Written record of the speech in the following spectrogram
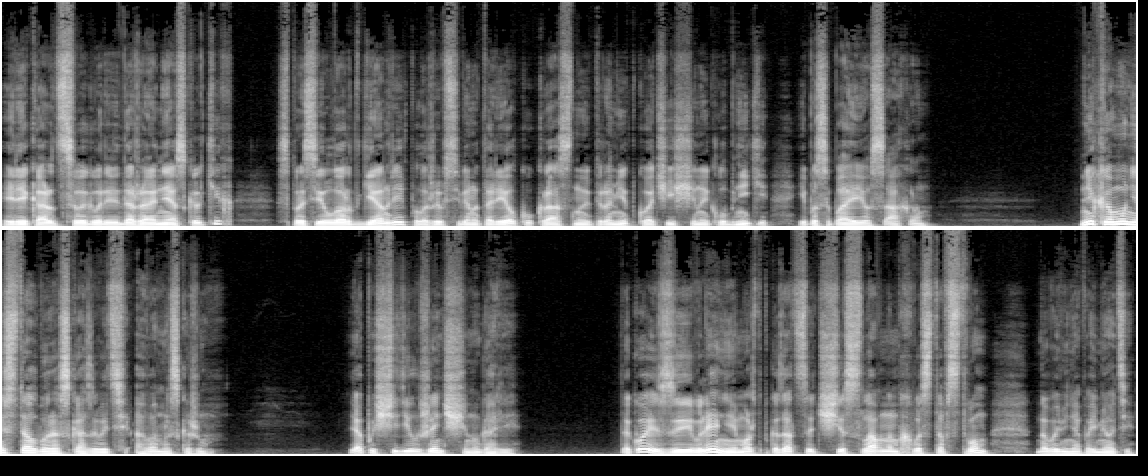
Или, кажется, вы говорили даже о нескольких? — спросил лорд Генри, положив себе на тарелку красную пирамидку очищенной клубники и посыпая ее сахаром. Никому не стал бы рассказывать, а вам расскажу. Я пощадил женщину, Гарри. Такое заявление может показаться тщеславным хвостовством, но вы меня поймете.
